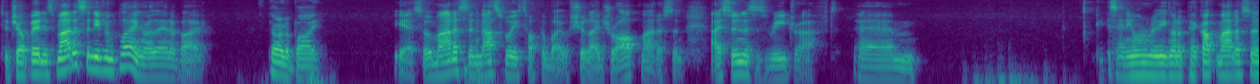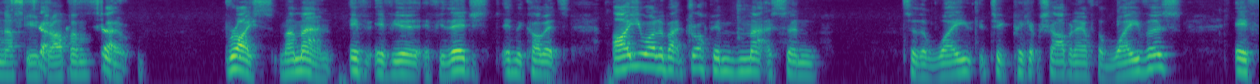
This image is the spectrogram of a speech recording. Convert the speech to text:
to jump in. Is Mattison even playing? Or are they in a bye? They're on a bye. Yeah, so Mattison, that's what he's talking about. Should I drop Mattison? I assume this is redraft. Um, is anyone really going to pick up Mattison after you so, drop him? So, Bryce, my man, if if you if you're there, just in the comments, are you on about dropping Mattison to the wave to pick up Charbonnet off the waivers? If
